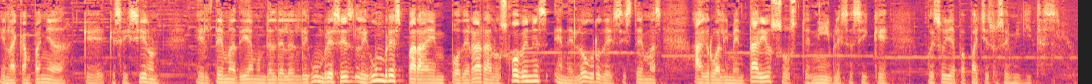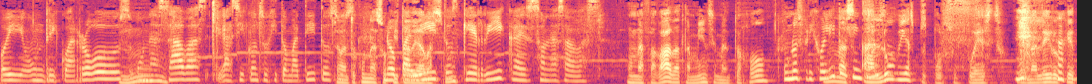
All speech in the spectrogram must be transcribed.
en la campaña que, que se hicieron el tema Día Mundial de las Legumbres es legumbres para empoderar a los jóvenes en el logro de sistemas agroalimentarios sostenibles, así que pues hoy apapache sus semillitas. Hoy un rico arroz, Mm. unas habas, así con su jitomatito, Se me sus antojó una sopita de habas. Qué ricas son las habas. Una fabada también se me antojó. Unos frijolitos Unas incluso. alubias, pues por supuesto. Me alegro que...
